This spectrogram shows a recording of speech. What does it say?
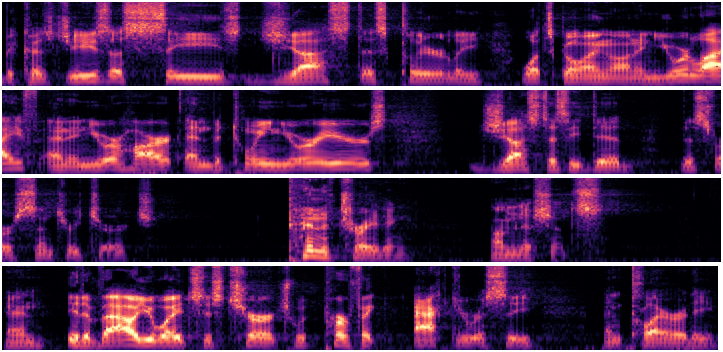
because Jesus sees just as clearly what's going on in your life and in your heart and between your ears, just as he did this first century church. Penetrating omniscience. And it evaluates his church with perfect accuracy and clarity.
